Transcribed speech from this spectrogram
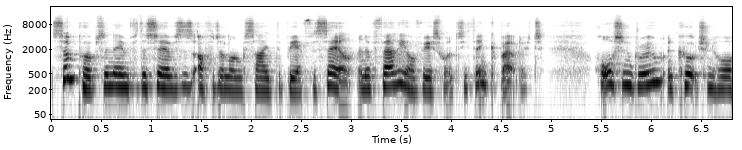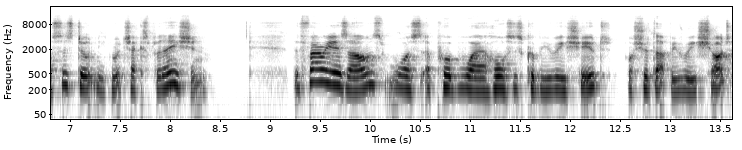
Some pubs are named for the services offered alongside the beer for sale, and are fairly obvious once you think about it. Horse and Groom and Coach and Horses don't need much explanation. The Farrier's Arms was a pub where horses could be reshoed, or should that be reshot,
